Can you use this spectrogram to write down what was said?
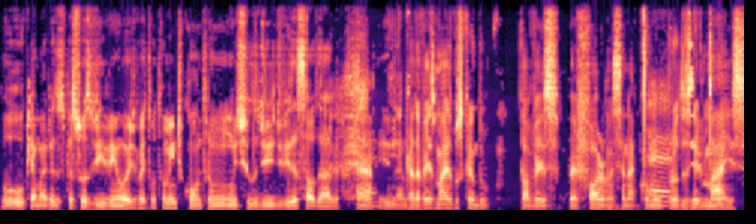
O, o que a maioria das pessoas vivem hoje vai totalmente contra um, um estilo de, de vida saudável. É. E, né, Cada vez mais buscando talvez performance, né? Como É. produzir mais,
